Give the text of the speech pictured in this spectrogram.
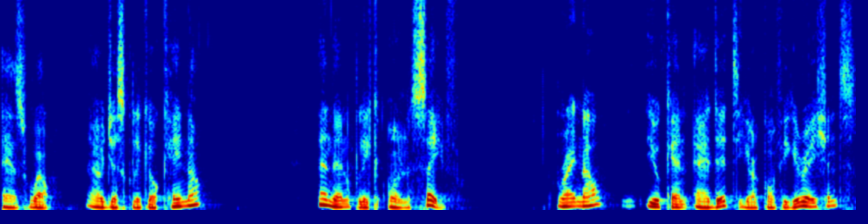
as well. I'll just click OK now and then click on Save. Right now, you can edit your configurations.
